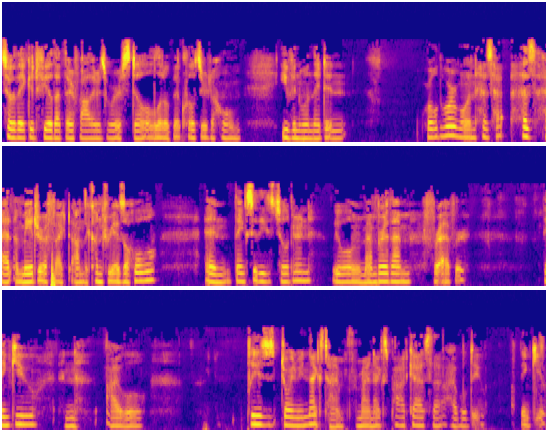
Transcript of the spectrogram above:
so they could feel that their fathers were still a little bit closer to home even when they didn't World War One has ha- has had a major effect on the country as a whole, and thanks to these children, we will remember them forever. Thank you, and I will. Please join me next time for my next podcast that I will do. Thank you.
